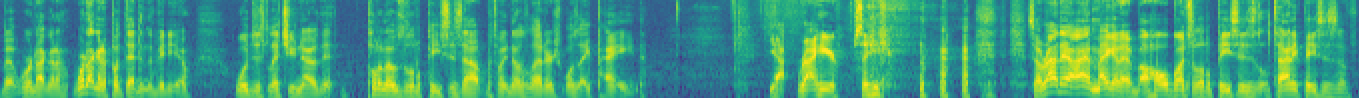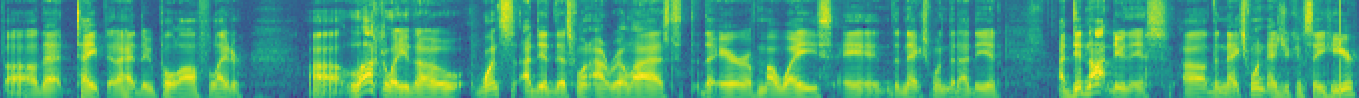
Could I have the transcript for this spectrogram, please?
but we're not gonna we're not gonna put that in the video. We'll just let you know that pulling those little pieces out between those letters was a pain. Yeah, right here. See. so right now I am making a, a, whole bunch of little pieces, little tiny pieces of uh, that tape that I had to pull off later. Uh, luckily, though, once I did this one, I realized the error of my ways, and the next one that I did, I did not do this. Uh, the next one, as you can see here,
